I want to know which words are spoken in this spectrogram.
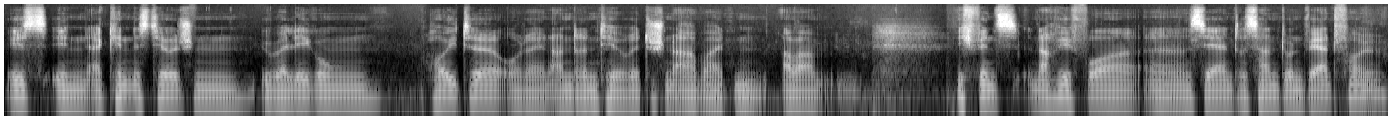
ist in erkenntnistheoretischen Überlegungen heute oder in anderen theoretischen Arbeiten, aber ich finde es nach wie vor äh, sehr interessant und wertvoll.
